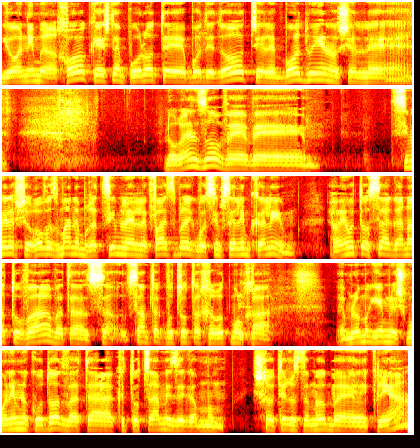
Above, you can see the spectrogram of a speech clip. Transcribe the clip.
גאונים מרחוק, יש להם פעולות אה, בודדות של בולדווין או של אה, לורנזו, ושימי לב שרוב הזמן הם רצים לפייסברג ועושים סלים קלים. אבל אם אתה עושה הגנה טובה ואתה שם את הקבוצות האחרות מולך, הם לא מגיעים ל-80 נקודות ואתה כתוצאה מזה גם, יש לך יותר הזדמנויות בקליעה,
